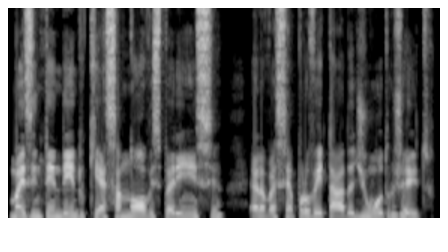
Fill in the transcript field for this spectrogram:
mas entendendo que essa nova experiência ela vai ser aproveitada de um outro jeito.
